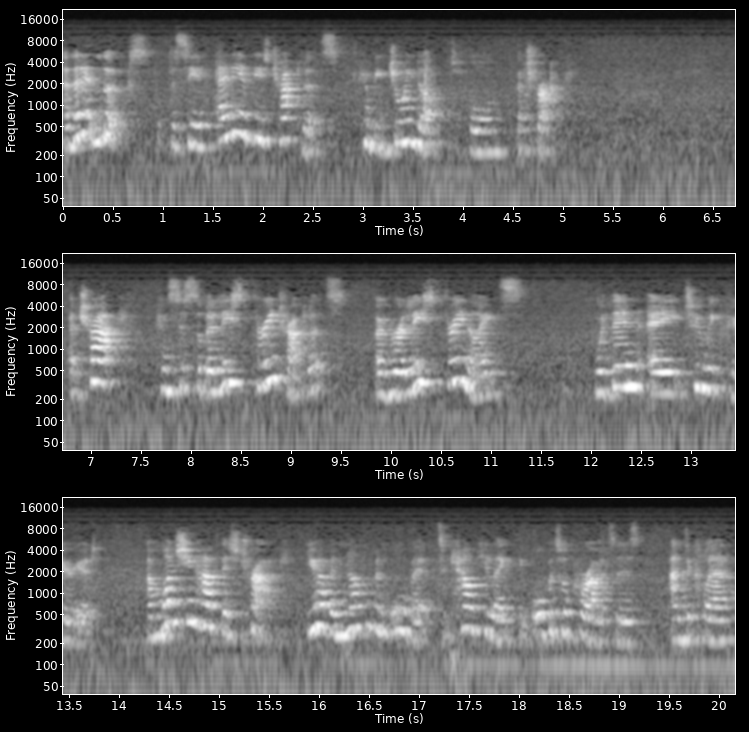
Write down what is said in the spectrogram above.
And then it looks to see if any of these tracklets can be joined up to form a track. A track consists of at least three tracklets over at least three nights within a two week period. And once you have this track, you have enough of an orbit to calculate the orbital parameters and declare,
